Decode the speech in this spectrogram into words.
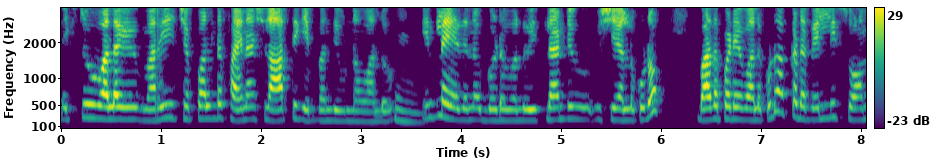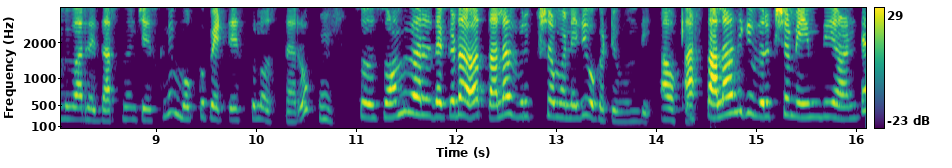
నెక్స్ట్ వాళ్ళ మరీ చెప్పాలంటే ఫైనాన్షియల్ ఆర్థిక ఇబ్బంది ఉన్న వాళ్ళు. ఇంట్లో ఏదైనా గొడవలు ఇట్లాంటి విషయాలు కూడా బాధపడే వాళ్ళు కూడా అక్కడ వెళ్ళి స్వామివారిని దర్శనం చేసుకుని మొక్కు పెట్టేసుకుని వస్తారు. సో స్వామివారి దగ్గర తల వృక్షం అనేది ఒకటి ఉంది. ఆ స్థలానికి వృక్షం ఏంది అంటే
